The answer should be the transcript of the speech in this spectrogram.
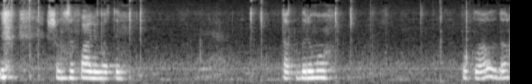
щоб запалювати. Так, беремо. Поклали, так? Да?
